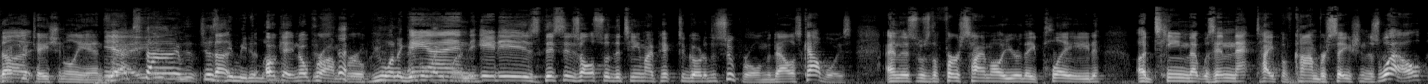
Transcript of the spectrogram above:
the- reputationally and Yeah, Next time, it- just the- give me the money. Okay, no problem, Brou. You wanna give away and money. it is. This is also the team I picked to go to the Super Bowl, in the Dallas Cowboys. And this was the first time all year they played a team that was in that type of conversation as well,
